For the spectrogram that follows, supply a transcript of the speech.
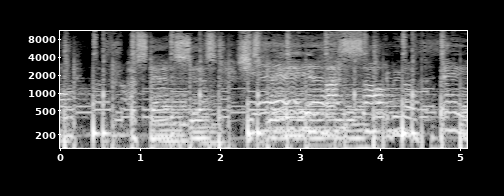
Her status is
